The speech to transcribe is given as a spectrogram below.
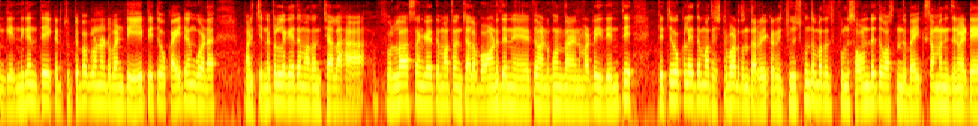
ఇంకెందుకంటే ఇక్కడ చుట్టుపక్కల ఉన్నటువంటి ఏ ప్రతి ఒక్క ఐటెం కూడా మరి చిన్నపిల్లలకి అయితే మాత్రం చాలా హా ఉల్లాసంగా అయితే మాత్రం చాలా బాగుంటుందని అయితే అనుకుంటున్నాను అనమాట ఇదంతే ప్రతి ఒక్కరు అయితే మాత్రం ఇష్టపడుతుంటారు. ఇక్కడ చూసుకుంటే మాత్రం ఫుల్ సౌండ్ అయితే వస్తుంది బైక్ సంబంధించినవైతే.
